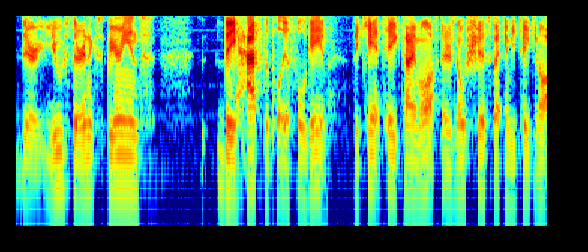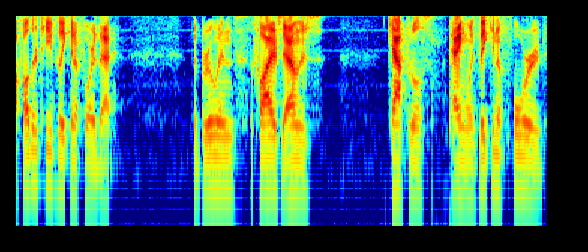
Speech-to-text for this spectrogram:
their youth, their inexperience, they have to play a full game. They can't take time off. There's no shifts that can be taken off. Other teams they can afford that. The Bruins, the Flyers, the Islanders, Capitals, Penguins, they can afford,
